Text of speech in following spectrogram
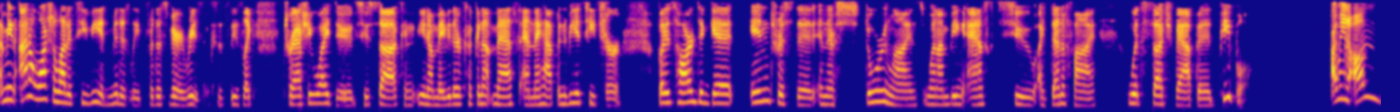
I mean, I don't watch a lot of TV, admittedly, for this very reason, because it's these like trashy white dudes who suck, and you know maybe they're cooking up meth and they happen to be a teacher, but it's hard to get interested in their storylines when I'm being asked to identify with such vapid people. I mean, on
